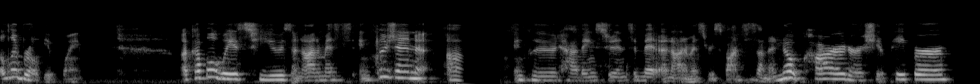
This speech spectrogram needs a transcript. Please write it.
a liberal viewpoint. A couple of ways to use anonymous inclusion um, include having students submit anonymous responses on a note card or a sheet of paper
